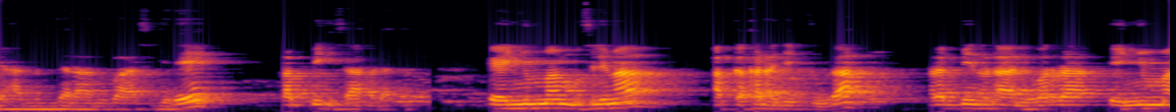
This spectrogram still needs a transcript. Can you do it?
جهنم دلا نباس جري ربي إساق لك أينما مسلمة أكا كان جدورا ربي الآن ورى أينما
